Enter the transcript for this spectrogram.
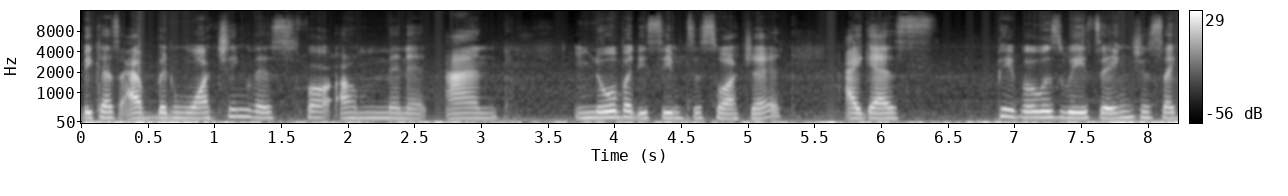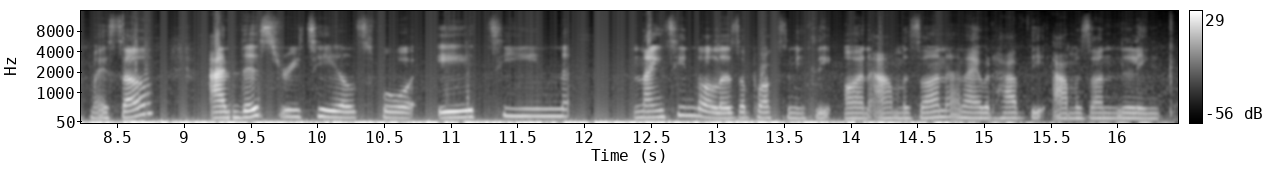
because I've been watching this for a minute and nobody seemed to swatch it. I guess people was waiting just like myself. And this retails for 18 $19 approximately on Amazon and I would have the Amazon link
